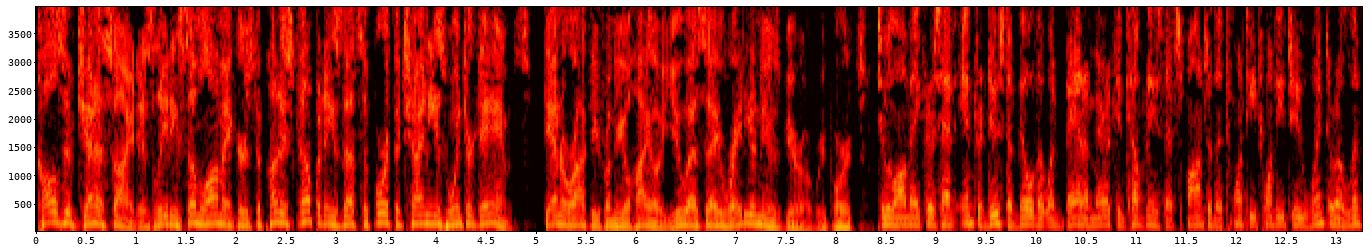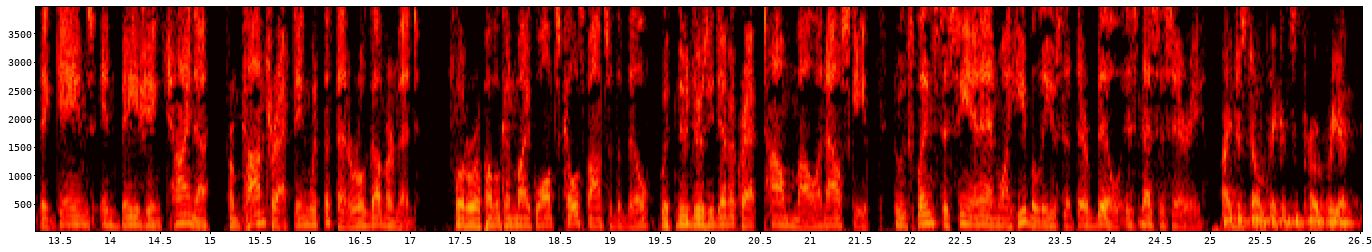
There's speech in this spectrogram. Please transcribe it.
Calls of genocide is leading some lawmakers to punish companies that support the Chinese Winter Games. Dan Araki from the Ohio USA Radio News Bureau reports. Two lawmakers have introduced a bill that would ban American companies that sponsor the 2022 Winter Olympic Games in Beijing, China from contracting with the federal government. Florida Republican Mike Waltz co-sponsored the bill with New Jersey Democrat Tom Malinowski, who explains to CNN why he believes that their bill is necessary. I just don't think it's appropriate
